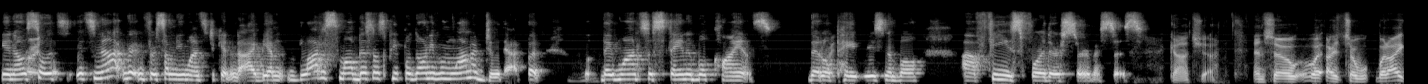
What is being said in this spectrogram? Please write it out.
You know, right. so it's it's not written for somebody who wants to get into IBM. A lot of small business people don't even want to do that, but they want sustainable clients that'll right. pay reasonable uh, fees for their services. Gotcha. And so, all right, so what I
